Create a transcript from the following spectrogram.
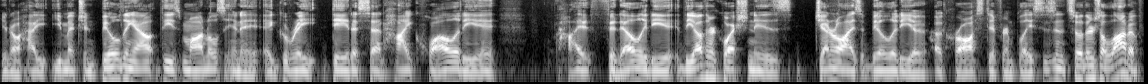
you know, how you mentioned building out these models in a, a great data set, high quality, high fidelity. The other question is generalizability a, across different places. And so there's a lot of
